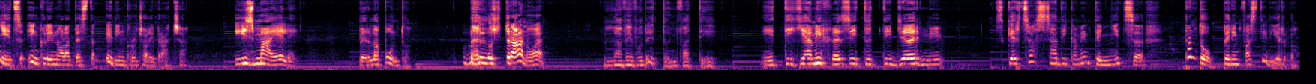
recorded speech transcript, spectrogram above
Nitz inclinò la testa ed incrociò le braccia. Ismaele. Per l'appunto. Bello strano, eh? L'avevo detto, infatti. E ti chiami così tutti i giorni? Scherzò sadicamente Nitz, tanto per infastidirlo,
